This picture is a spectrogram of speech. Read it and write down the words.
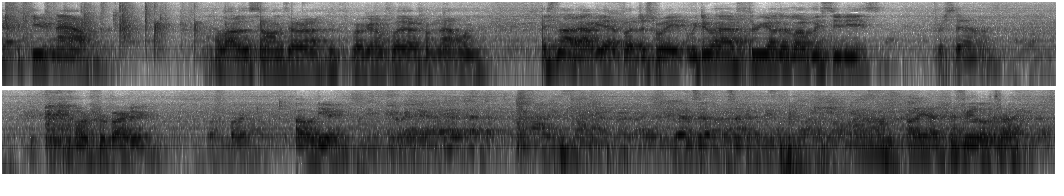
Execute Now. A lot of the songs are uh, we're gonna play are from that one. It's not out yet, but just wait. We do have three other lovely CDs for sale or for barter. For barter. Oh dear. What's that, what's that gonna be? Oh yeah, that'd be a little tough.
